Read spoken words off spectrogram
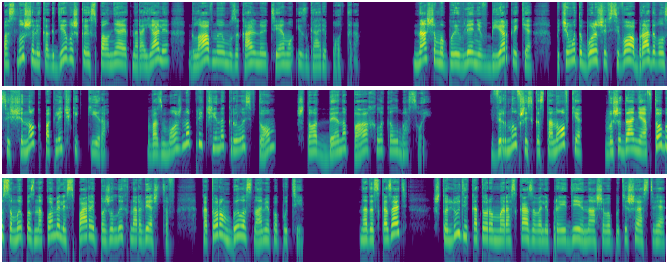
послушали, как девушка исполняет на рояле главную музыкальную тему из Гарри Поттера. Нашему появлению в Бьерквике почему-то больше всего обрадовался щенок по кличке Кира. Возможно, причина крылась в том, что от Дэна пахло колбасой. Вернувшись к остановке, в ожидании автобуса мы познакомились с парой пожилых норвежцев, которым было с нами по пути. Надо сказать, что люди, которым мы рассказывали про идею нашего путешествия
